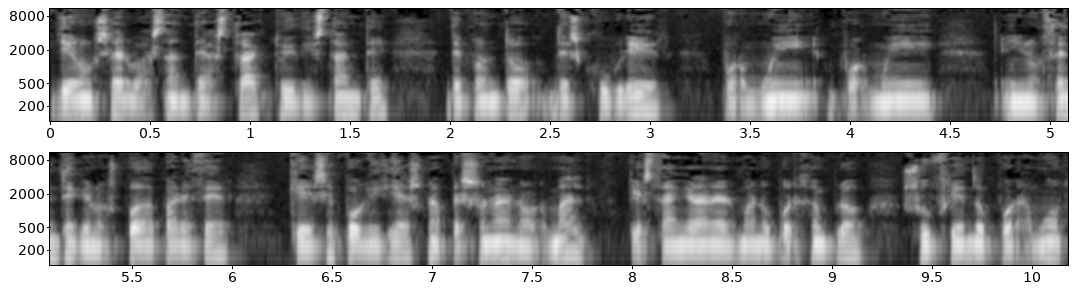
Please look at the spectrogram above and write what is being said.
y era un ser bastante abstracto y distante, de pronto descubrir, por muy, por muy inocente que nos pueda parecer, que ese policía es una persona normal, que está en Gran Hermano, por ejemplo, sufriendo por amor.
